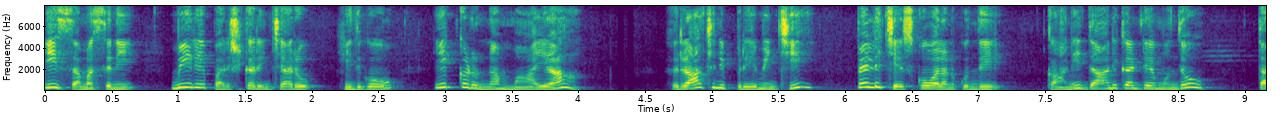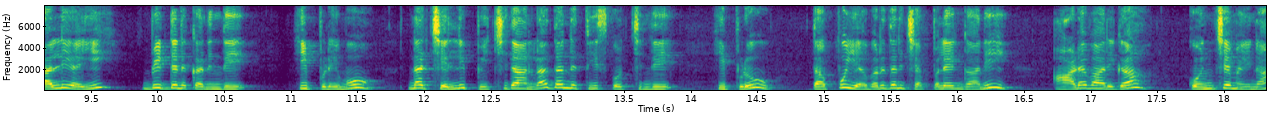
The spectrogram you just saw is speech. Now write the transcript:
ఈ సమస్యని మీరే పరిష్కరించారు. ఇదిగో ఇక్కడున్న మాయా రాజుని ప్రేమించి పెళ్ళి చేసుకోవాలనుకుంది. కానీ దానికంటే ముందు తల్లి అయి బిడ్డను కనింది. ఇప్పుడేమో నా చెల్లి పిచ్చిదాన్లా దాన్ని తీసుకొచ్చింది. ఇప్పుడు తప్పు ఎవరిదని చెప్పలేం గాని ఆడవారిగా కొంచెమైనా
